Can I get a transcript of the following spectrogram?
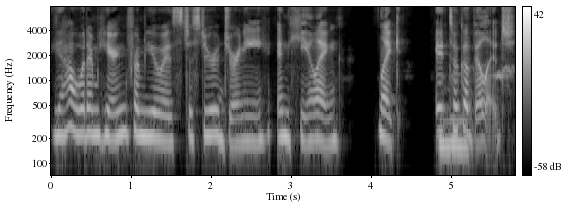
Yeah, what I'm hearing from you is just your journey in healing. Like, it mm-hmm. took a village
